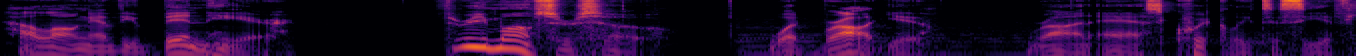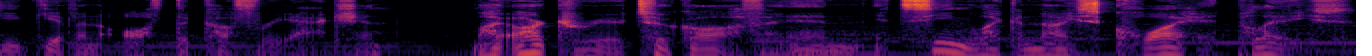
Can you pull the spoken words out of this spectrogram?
How long have you been here? Three months or so. What brought you? Ron asked quickly to see if he'd give an off the cuff reaction. My art career took off, and it seemed like a nice, quiet place.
